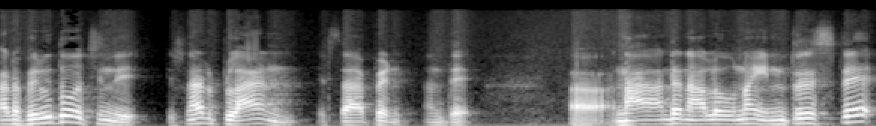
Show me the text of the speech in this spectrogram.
అట్లా పెరుగుతూ వచ్చింది. It's not plan it's happen అంతే. నా అంటే నాలో ఉన్న ఇంట్రెస్టే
